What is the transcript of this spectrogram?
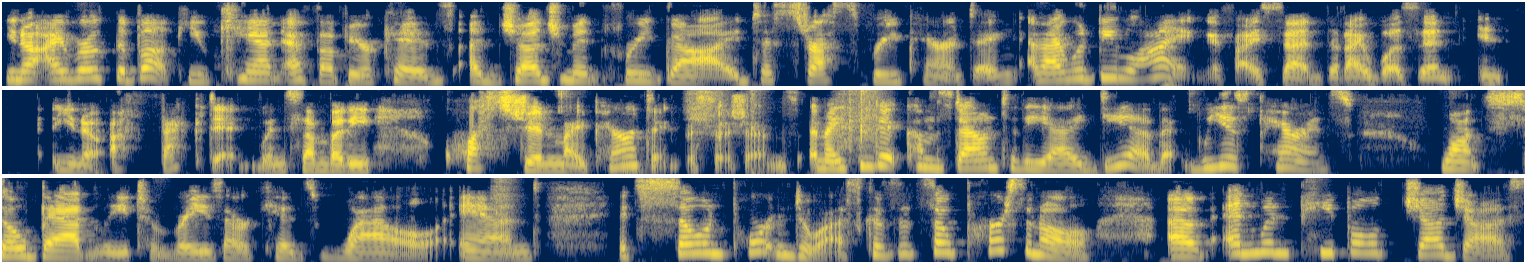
You know, I wrote the book, You Can't F Up Your Kids, a judgment free guide to stress free parenting. And I would be lying if I said that I wasn't in, you know affected when somebody questioned my parenting decisions and i think it comes down to the idea that we as parents want so badly to raise our kids well. And it's so important to us because it's so personal. Um, and when people judge us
